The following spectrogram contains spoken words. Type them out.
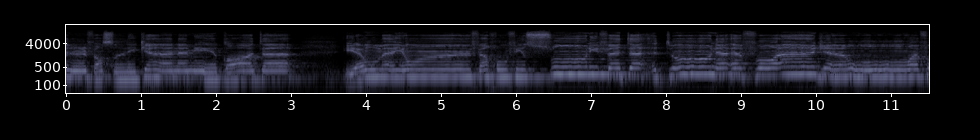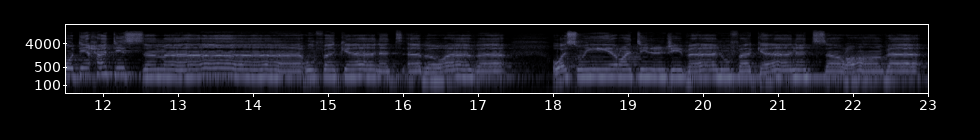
الفصل كان ميقاتا يوم ينفخ في الصور فتأتون أفواجا وفتحت السماء فكانت أبوابا وسيرت الجبال فكانت سرابا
